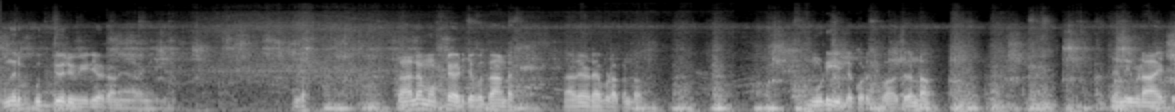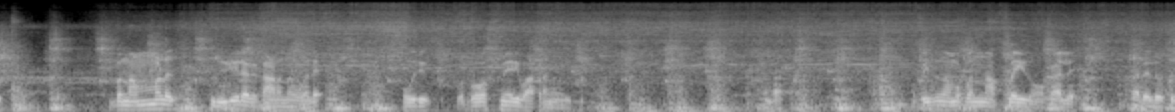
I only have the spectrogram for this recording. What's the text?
ഇന്നൊരു പുതിയൊരു വീഡിയോ ആയിട്ടാണ് ഞാൻ ഇറങ്ങിയത് തല മുട്ട അടിച്ചപ്പോൾ താണ്ട തലയുടെ ഇവിടെ കണ്ടോ? മുടിയില്ല കുറച്ച് ഭാഗത്ത് കണ്ടോ? ഇവിടെ ആയിട്ട്? ഇപ്പം നമ്മൾ വീഡിയോയിലൊക്കെ കാണുന്ന പോലെ ഒരു റോസ്മേരി വാട്ടർ അങ്ങ് കണ്ടോ? അപ്പോൾ ഇത് നമുക്കൊന്ന് അപ്ലൈ ചെയ്ത് നോക്കാം അല്ലേ? തലയിലോട്ട്.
